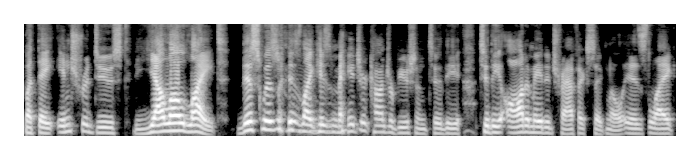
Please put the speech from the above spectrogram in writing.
but they introduced the yellow light. This was his like his major contribution to the to the automated traffic signal is like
